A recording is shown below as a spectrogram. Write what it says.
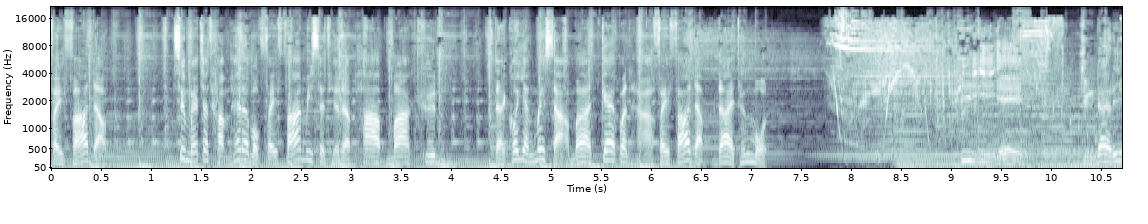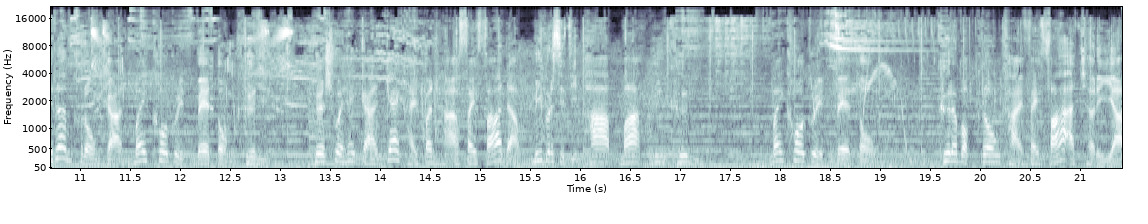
ไฟฟ้าดับ ซึ่งแม้จะทำให้ระบบไฟฟ้ามีเสถียรภาพมากขึ้น แต่ก็ยังไม่สามารถแก้ปัญหาไฟฟ้าดับได้ทั้งหมด PEA จึงได้ริเริ่มโครงการไมโครกริดเบตงขึ้น เพื่อช่วยให้การแก้ไขปัญหาไฟฟ้าดับมีประสิทธิภาพมากยิ่งขึ้น ไมโครกริดเบตง คือระบบโครงข่ายไฟฟ้าอัจฉริยะ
